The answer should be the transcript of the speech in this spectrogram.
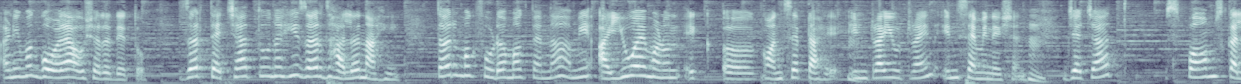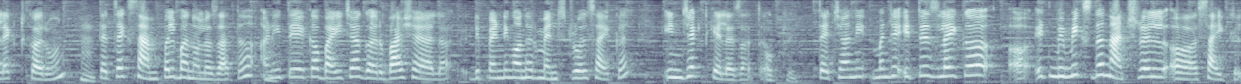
आणि मग गोळ्या औषधं देतो. जर त्याच्यातूनही जर झालं नाही तर मग पुढं मग त्यांना आम्ही आय यू आय म्हणून एक कॉन्सेप्ट आहे इंट्रायुट्राईन इन्सेमिनेशन हं. ज्याच्यात स्पर्म्स कलेक्ट करून. त्याचं एक सॅम्पल बनवलं जातं आणि ते एका बाईच्या गर्भाशयाला depending on her menstrual cycle inject केलं जातं. ओके त्याच्याने म्हणजे it is like a it mimics the natural cycle.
